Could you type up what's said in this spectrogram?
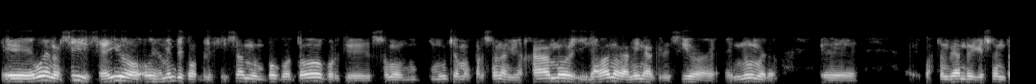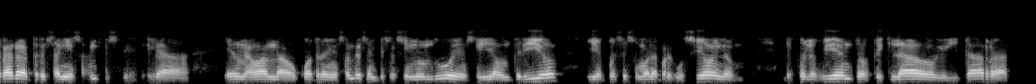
Eh, bueno, sí, se ha ido obviamente complejizando un poco todo porque somos muchas más personas viajando y la banda también ha crecido en número eh, bastante antes de que yo entrara, tres años antes, era, era una banda o cuatro años antes, empezó siendo un dúo y enseguida un trío, y después se sumó la percusión, los, después los vientos, teclados, guitarras,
